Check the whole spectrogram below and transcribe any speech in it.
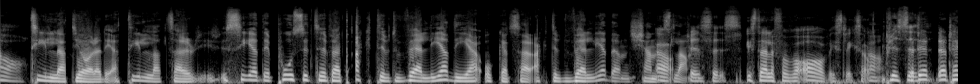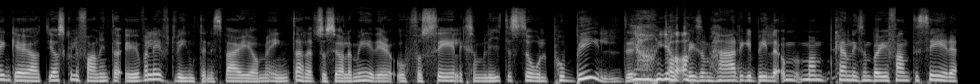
Ja. till att göra det. Till att så här, se det positiva, att aktivt välja det och att så här, aktivt välja den känslan. Precis. Istället för att vara avis liksom. Ja. Precis. Där, där tänker jag att jag skulle fan inte ha överlevt vintern i Sverige om jag inte hade haft sociala medier och få se liksom lite sol på bild. Ja, ja. Och liksom härliga bilder. Man kan liksom börja fantisera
